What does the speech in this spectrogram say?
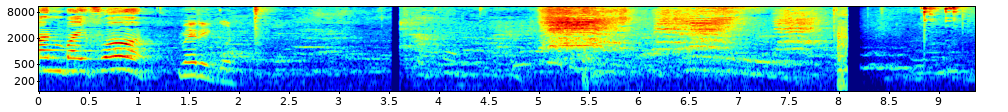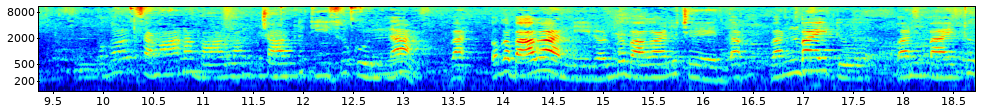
one by four. Very good. ఒక సమాన భాగం చార్ట్ తీసుకుందాం. ఒక భాగాన్ని రెండు భాగాలు చేద్దాం. One by two one by two.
